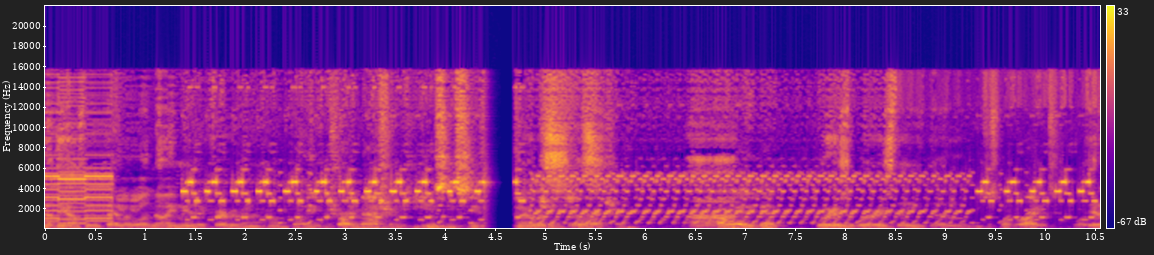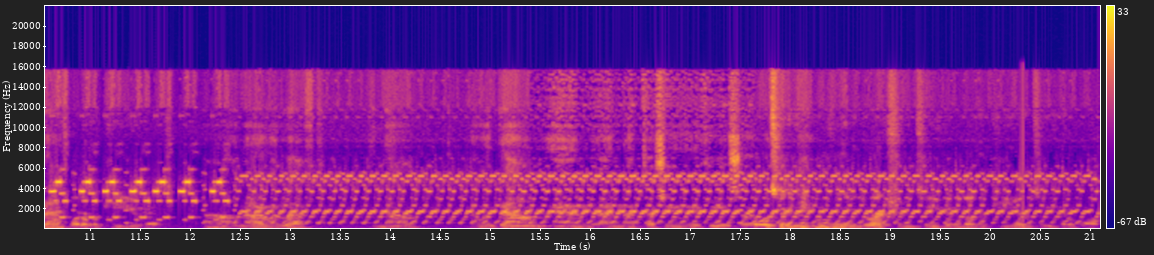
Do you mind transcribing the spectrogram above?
Nothing else. We play a little annoying music for everyone at home. Well, you can try mashing keys and see if you No, let's- let's- direction. Oh, Uh, yeah, you did. where is where is the, You just went right. Did I? Whatever key you hit. oh now I went left and now I went down and I'm not touching any of the keys. So Well, it's going to keep moving in the direction until you hit another key or until you hit a wall.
